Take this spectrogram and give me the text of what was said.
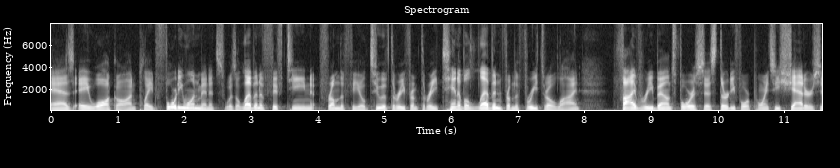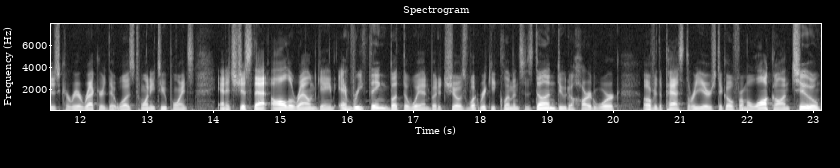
as a walk on, played 41 minutes, was 11 of 15 from the field, 2 of 3 from 3, 10 of 11 from the free throw line, 5 rebounds, 4 assists, 34 points. He shatters his career record that was 22 points, and it's just that all around game. Everything but the win, but it shows what Ricky Clemons has done due to hard work over the past three years to go from a walk on to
